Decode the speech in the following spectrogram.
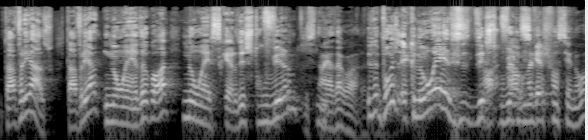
Está avariado. Está avariado. Não é de agora, não é sequer deste governo. Isso não é de agora. Pois, é que não é deste Al governo alguma sequer. vez funcionou?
